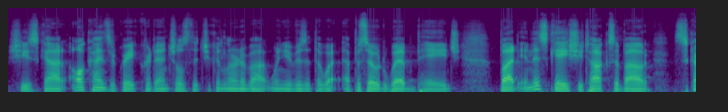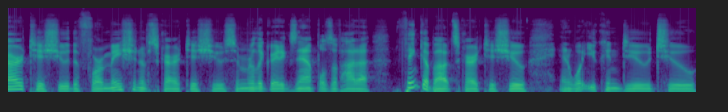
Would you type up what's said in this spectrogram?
She's got all kinds of great credentials that you can learn about when you visit the episode web page. But in this case, she talks about scar tissue, the formation of scar tissue, some really great examples of how to think about scar tissue and what you can do to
